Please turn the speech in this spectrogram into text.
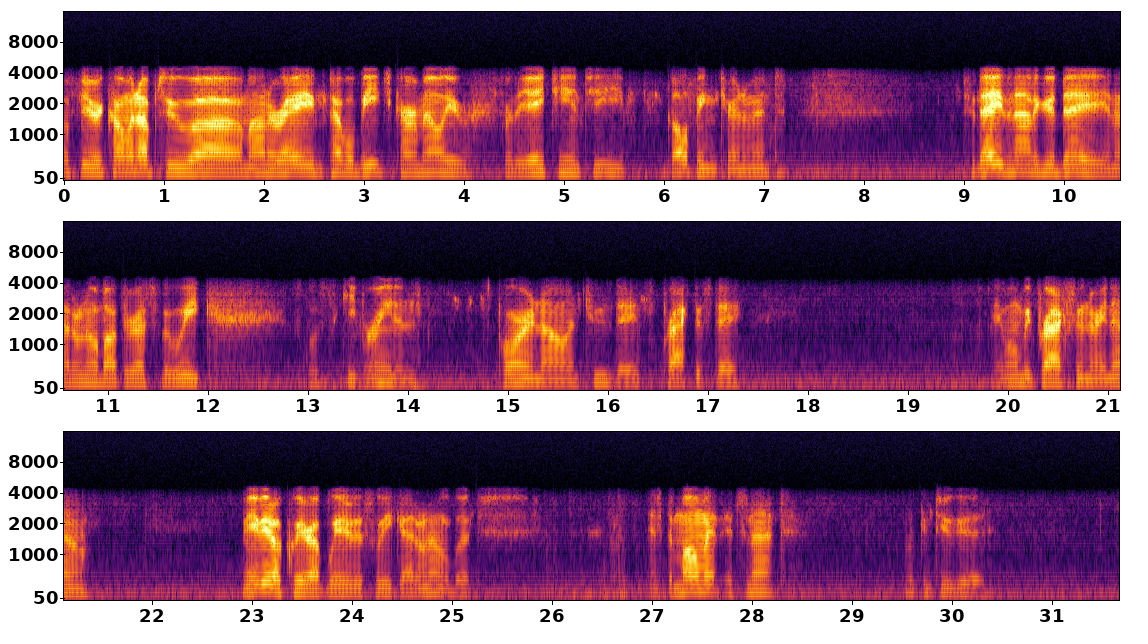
If you're coming up to uh, Monterey, Pebble Beach, Carmel for the AT&T golfing tournament, today's not a good day, and I don't know about the rest of the week. It's supposed to keep raining. It's pouring now on Tuesday. It's practice day. They won't be practicing right now. Maybe it'll clear up later this week. I don't know, but at the moment, it's not looking too good.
